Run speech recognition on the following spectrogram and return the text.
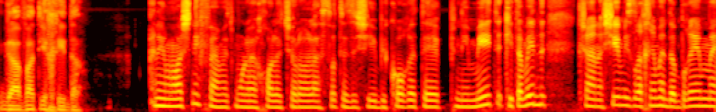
גאוות יחידה. אני ממש נפעמת מול היכולת שלו לעשות איזושהי ביקורת אה, פנימית, כי תמיד כשאנשים מזרחים מדברים אה,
